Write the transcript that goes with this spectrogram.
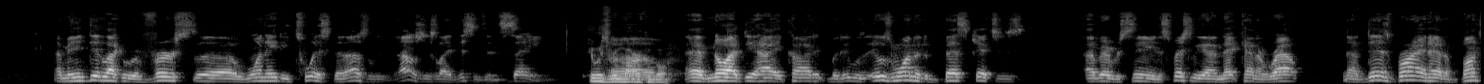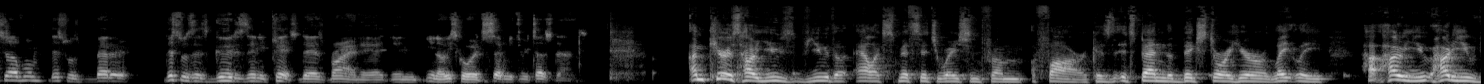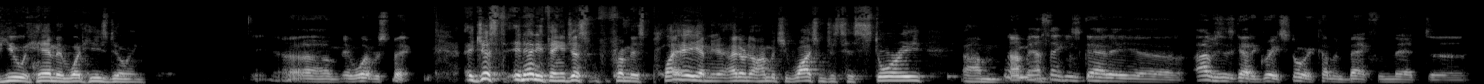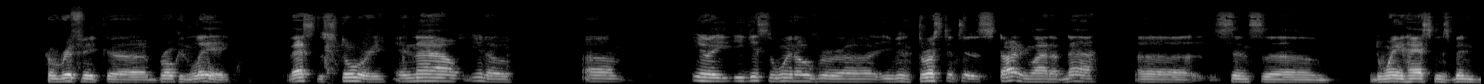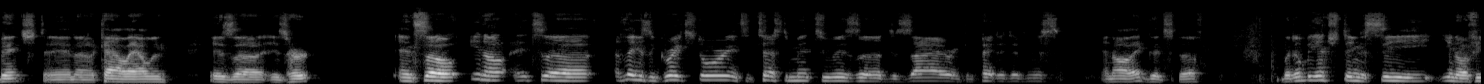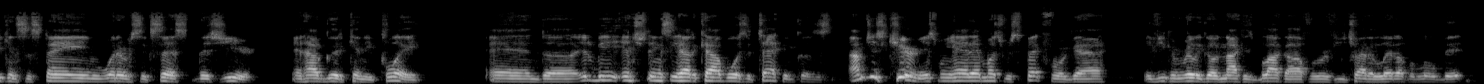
I mean, he did like a reverse uh, 180 twist. And I was, I was just like, this is insane. It was remarkable. Uh, I have no idea how he caught it, but it was, it was one of the best catches I've ever seen, especially on that kind of route. Now, Dez Bryant had a bunch of them. This was better. This was as good as any catch Dez Bryant had, and you know he scored 73 touchdowns. I'm curious how you view the Alex Smith situation from afar because it's been the big story here lately. How, how, do you how do you view him and what he's doing? Um, in what respect? It just in anything, just from his play. I mean, I don't know how much you watch him, just his story. Um, I mean, I think he's got a uh, obviously he's got a great story coming back from that uh, horrific uh, broken leg. That's the story, and now you know. Um, you know, he, he gets the win over. Uh, he's been thrust into the starting lineup now uh, since um, Dwayne Haskins been benched and uh, Kyle Allen is uh, is hurt, and so you know it's uh, I think it's a great story. It's a testament to his uh, desire and competitiveness and all that good stuff. But it'll be interesting to see, you know, if he can sustain whatever success this year and how good can he play. And uh, it'll be interesting to see how the Cowboys attack him because I'm just curious when you had that much respect for a guy, if you can really go knock his block off or if you try to let up a little bit.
